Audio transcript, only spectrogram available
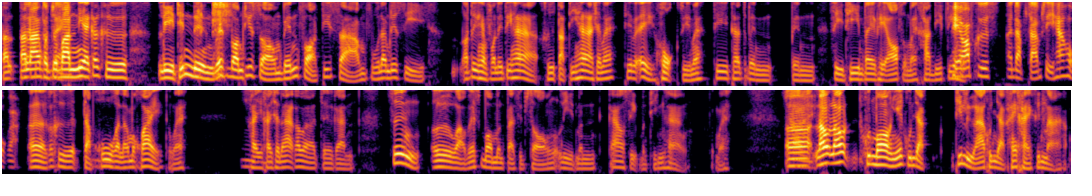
ตาตารางปัจจุบันเนี่ยก็คือ ลีดส์ที่หนึ่งเวสต์บรอมที่สองเบรนท์ฟอร์ดที่สามฟูลแลมที่สี่นอตติงแฮมฟอร์เรสต์ที่ห้าคือตัดที่ห้าใช่ไหมที่เอ้ยหกสี่ไหมที่ถ้าจะเป็นเป็นสี่ทีมไปเพย์ออฟถูกไหมคาร์ดิฟฟ์ที่หกฟคืออันดับสามสี่ห้าหกอะเออ ก็คือจับคู่กันแล้วมาไขว้ถูกไหมอืมใครใครชนะก็มาเจอกัน ซึ่งเออว่ะเวสต์บรอมมัน82ลีดส์มัน90มันทิ้งห่างถูกไหมเออแล้วแล้วคุณมองอย่างนี้คุณอยากที่เหลือคุณอยากให้ใครขึ้นมาครับ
